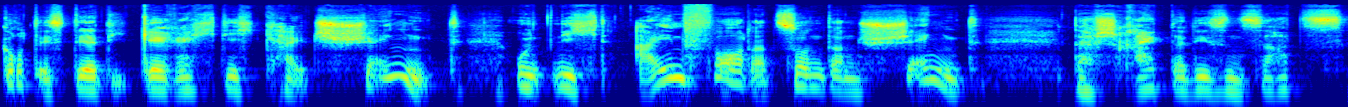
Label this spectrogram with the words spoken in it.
Gott ist, der die Gerechtigkeit schenkt und nicht einfordert, sondern schenkt, da schreibt er diesen Satz,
